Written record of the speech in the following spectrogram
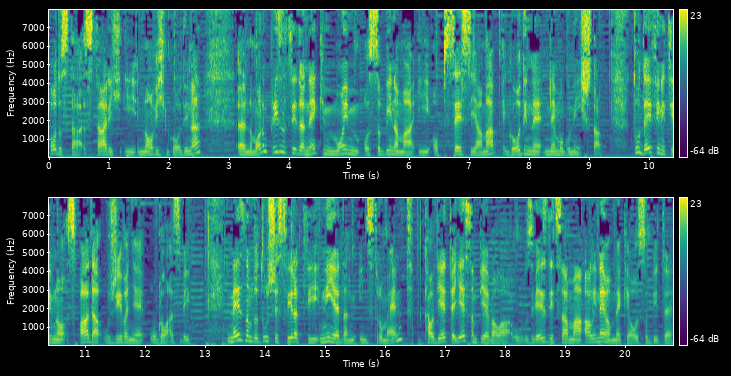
podosta starih i novih godina, e, no moram priznati da nekim mojim osobinama i obsesijama godine ne mogu ništa. Tu definitivno spada uživanje u glazbi. Ne znam do duše svirati ni jedan instrument. Kao dijete jesam pjevala u zvijezdicama, ali nemam neke osobite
